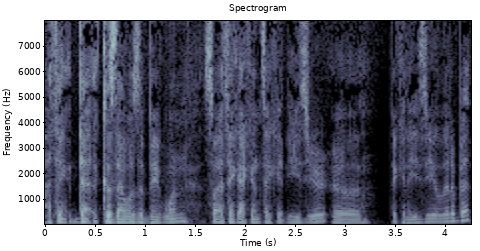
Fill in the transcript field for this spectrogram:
I think that because that was a big one, so I think I can take it easier, uh, take it easy a little bit,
